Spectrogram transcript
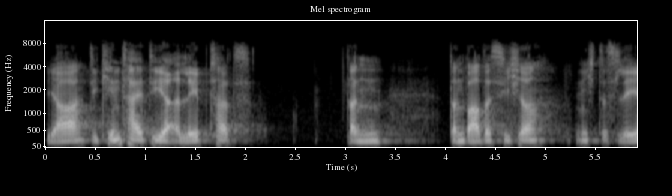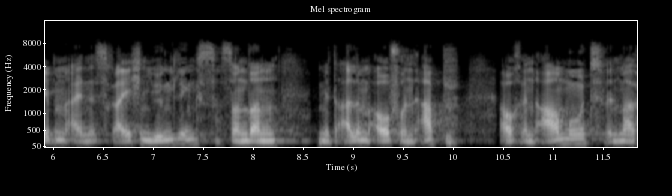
ja, die Kindheit, die er erlebt hat, dann, dann war das sicher nicht das Leben eines reichen Jünglings, sondern mit allem auf und ab, auch in Armut, wenn mal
